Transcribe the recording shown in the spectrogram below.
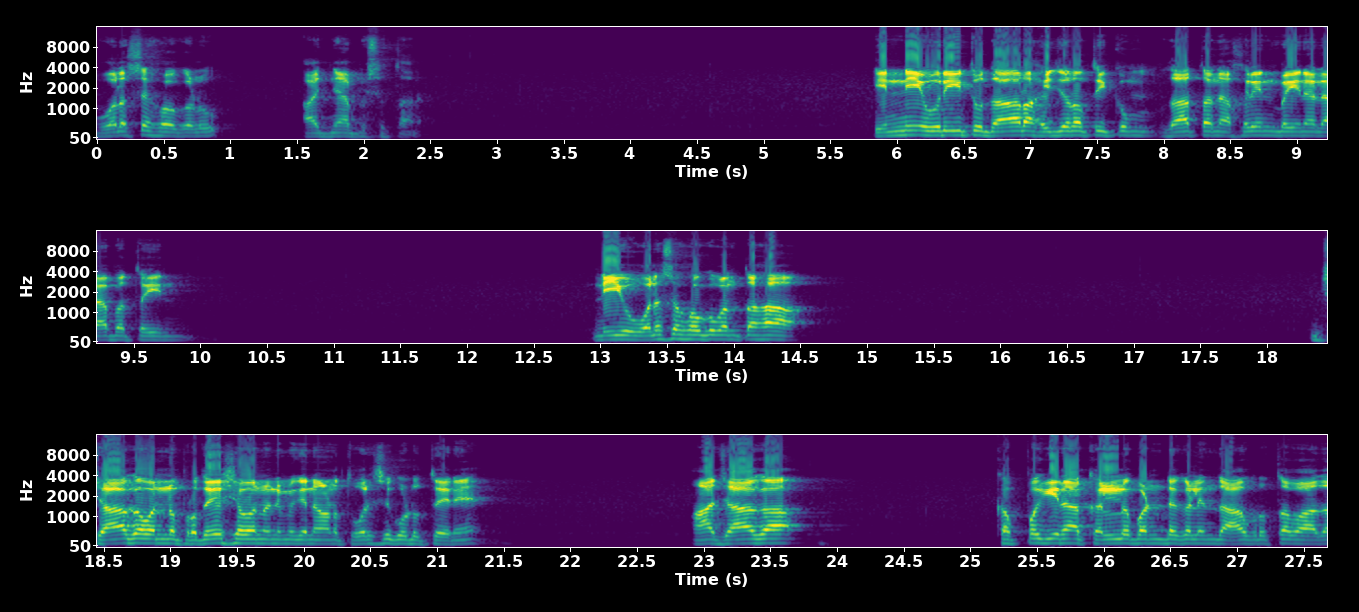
ವಲಸೆ ಹೋಗಲು ಆಜ್ಞಾಪಿಸುತ್ತಾರೆ. ಇನ್ನಿ ಉರೀತು ದಾರ ಹಿಜರತಿಕುಂ ದಾತನ ಅಹ್ರಿನ್ ಬೈನ ಲಾಬತೈನ್ ನೀವು ವಲಸೆ ಹೋಗುವಂತಹ ಜಾಗವನ್ನು ಪ್ರದೇಶವನ್ನು ನಿಮಗೆ ನಾನು ತೋರಿಸಿಕೊಡುತ್ತೇನೆ ಆ ಜಾಗ ಕಪ್ಪಗಿನ ಕಲ್ಲು ಬಂಡೆಗಳಿಂದ ಆವೃತವಾದ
